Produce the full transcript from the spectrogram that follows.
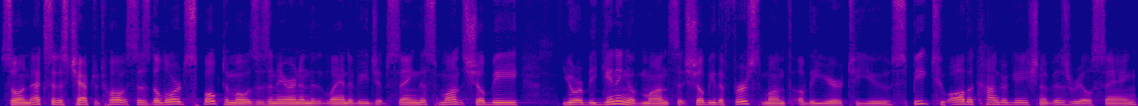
So in Exodus chapter 12, it says, The Lord spoke to Moses and Aaron in the land of Egypt, saying, This month shall be your beginning of months. It shall be the first month of the year to you. Speak to all the congregation of Israel, saying,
